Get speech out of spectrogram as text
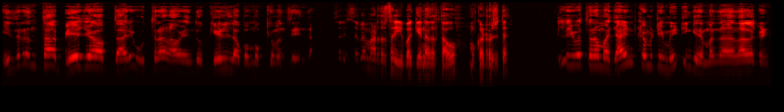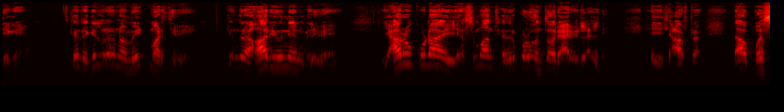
ಇದರಂಥ ಬೇಜವಾಬ್ದಾರಿ ಉತ್ತರ ನಾವು ಎಂದು ಕೇಳಿಲ್ಲ ಒಬ್ಬ ಮುಖ್ಯಮಂತ್ರಿಯಿಂದ. ಸರಿ ಸಭೆ ಮಾಡಿದ್ರೆ ಸರ್ ಈ ಬಗ್ಗೆ ಏನಾದರೂ ತಾವು ಮುಖಂಡರ ಜೊತೆ? ಇಲ್ಲ ಇವತ್ತು ನಮ್ಮ ಜಾಯಿಂಟ್ ಕಮಿಟಿ ಮೀಟಿಂಗ್ ಇದೆ ನಾಲ್ಕು ಗಂಟೆಗೆ. ರೆಗ್ಯುಲರಾಗಿ ನಾವು ಮೀಟ್ ಮಾಡ್ತೀವಿ. ಯಾಕೆಂದರೆ ಆರು ಯೂನಿಯನ್ಗಳಿವೆ ಯಾರೂ ಕೂಡ ಈ ಎಸ್ಮಾ ಅಂತ ಹೆದರ್ಕೊಳ್ಳುವಂಥವ್ರು ಯಾರಿಲ್ಲ ಅಲ್ಲಿ. ಈ ಆಫ್ಟರ್ ನಾವು ಬಸ್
